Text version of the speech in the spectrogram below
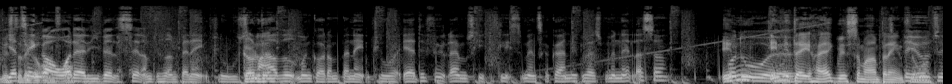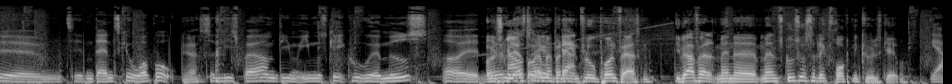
hvis jeg tænker over det alligevel, selvom det hedder en bananflue. Så Gør du meget det? ved man godt om bananfluer. Ja, det føler jeg måske de fleste mennesker gør, Niklas. Men ellers så må Inden, du inden i øh, dag har jeg ikke vidst så meget om skrive bananfluer. til, øh, til den danske ordbog. Ja. Så lige spørge, om de, I måske kunne øh, mødes og øh, Undskyld, jeg står med bananflue på en fersken. I hvert fald, men øh, man også at lægge frugten i køleskabet. Ja,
